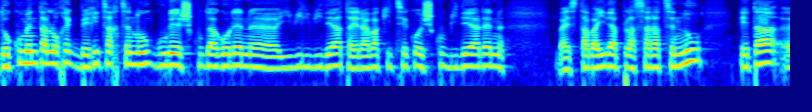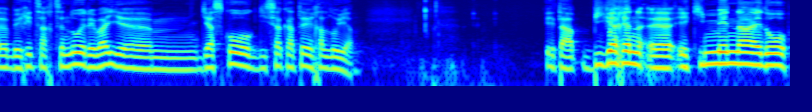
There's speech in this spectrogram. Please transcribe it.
dokumental horrek berritzartzen du gure eskudagoren e, ibilbidea eta erabakitzeko eskubidearen ba, ez plazaratzen du eta e, berritzartzen du ere bai e, jasko gizakate jaldoia. Eta bigarren e, ekimena edo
